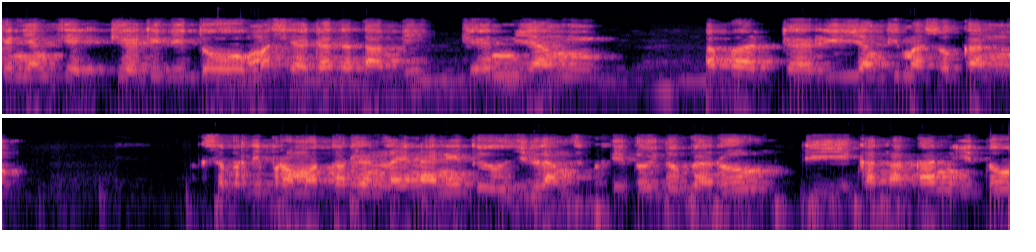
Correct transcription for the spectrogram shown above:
gen yang diedit itu masih ada tetapi gen yang apa dari yang dimasukkan seperti promotor dan lain-lain itu hilang seperti itu. Itu baru dikatakan itu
